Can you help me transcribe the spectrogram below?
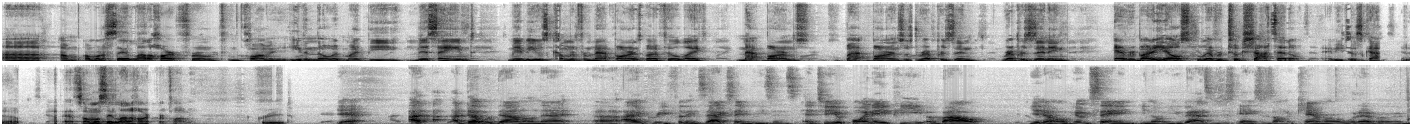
Uh, I'm, I'm gonna say a lot of heart from from Kwame, even though it might be misaimed. Maybe he was coming from Matt Barnes, but I feel like Matt Barnes Matt Barnes was represent representing everybody else who ever took shots at him, and he just got, Yep. just got that. So I'm gonna say a lot of heart for Kwame. Agreed. Yeah, I, I, doubled down on that. Uh, I agree for the exact same reasons. And to your point, AP, about you know him saying you know you guys are just gangsters on the camera or whatever, and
